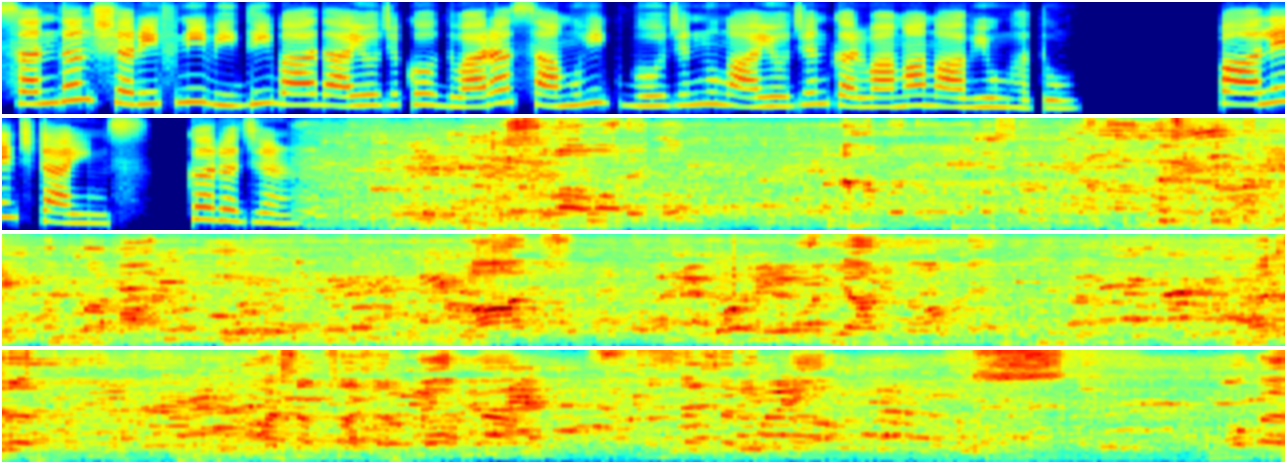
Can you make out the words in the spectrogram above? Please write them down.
સંદલ શરીફની વિધિ બાદ આયોજકો દ્વારા સામૂહિક ભોજનનું આયોજન કરવામાં આવ્યું હતું. પાલેજ ટાઈમ્સ، કરજણ. آج بلیار گاؤں میں حضرت آشم شاہ سرکار کا چندر شریف کا موقع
